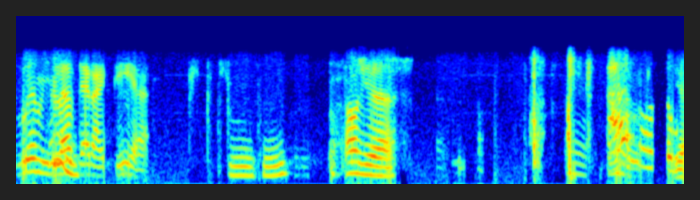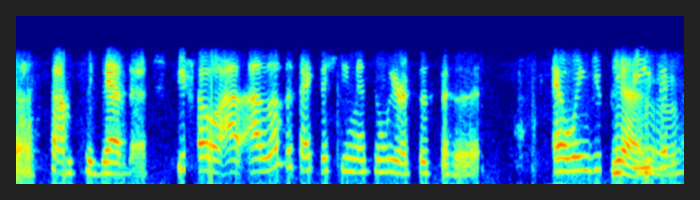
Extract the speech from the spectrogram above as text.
really love that idea. Mm-hmm. Oh yes. I love the Yeah. we come together. You know, I, I love the fact that she mentioned we are a sisterhood. And when you Yes. see them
